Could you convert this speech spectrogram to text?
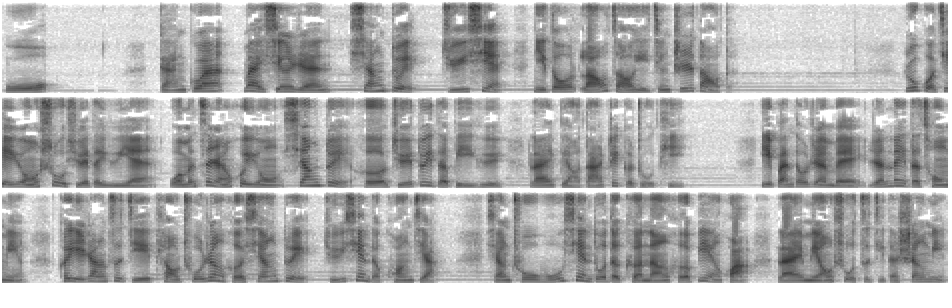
五，感官、外星人、相对、局限，你都老早已经知道的。如果借用数学的语言，我们自然会用相对和绝对的比喻来表达这个主题。一般都认为，人类的聪明可以让自己跳出任何相对、局限的框架，想出无限多的可能和变化来描述自己的生命。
